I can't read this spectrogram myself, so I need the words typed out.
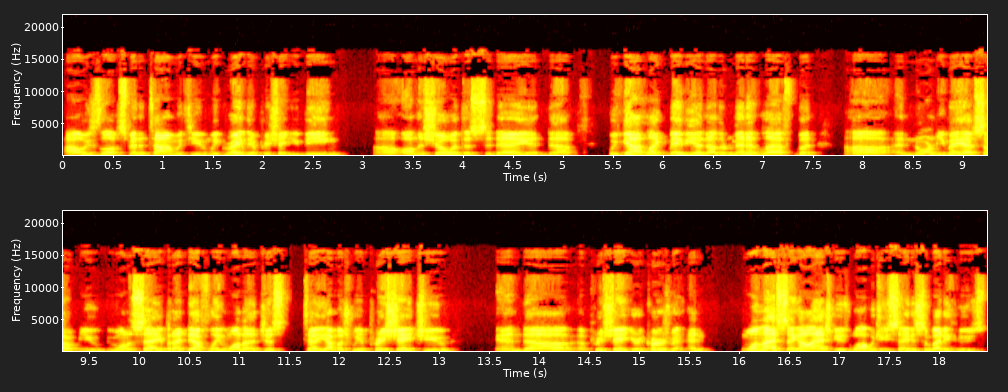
I always love spending time with you, and we greatly appreciate you being uh, on the show with us today. And uh, we've got like maybe another minute left, but uh, and Norm, you may have something you, you want to say, but I definitely want to just tell you how much we appreciate you and uh, appreciate your encouragement. And one last thing I'll ask you is, what would you say to somebody who's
